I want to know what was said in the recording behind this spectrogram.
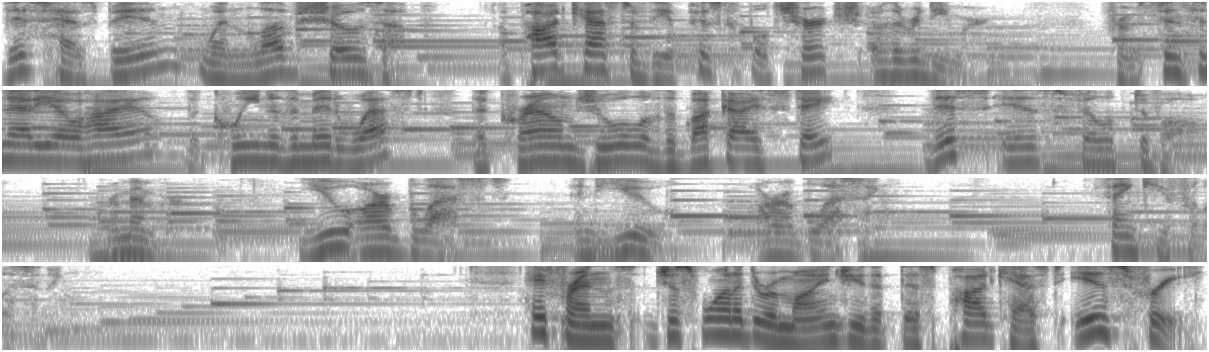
This has been When Love Shows Up, a podcast of the Episcopal Church of the Redeemer. From Cincinnati, Ohio, the Queen of the Midwest, the crown jewel of the Buckeye State, this is Philip DeVaul. Remember, you are blessed and you are a blessing. Thank you for listening. Hey, friends, just wanted to remind you that this podcast is free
